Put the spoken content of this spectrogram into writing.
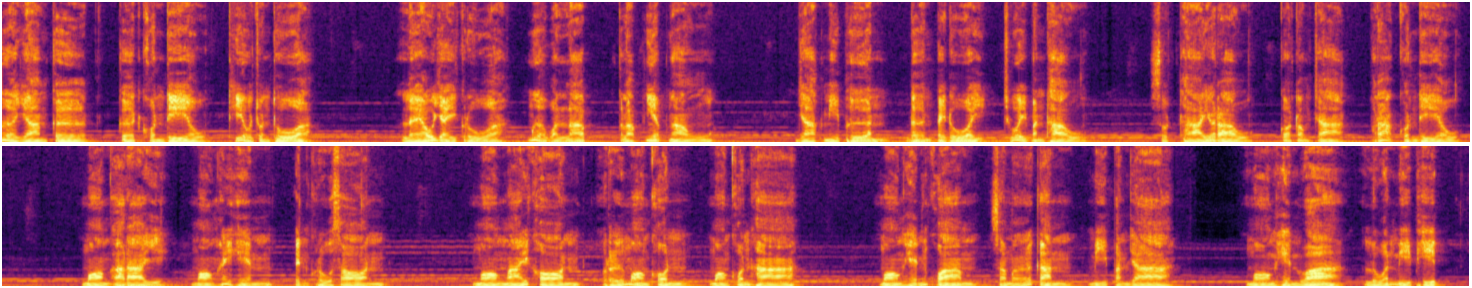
เมื่อยามเกิดเกิดคนเดียว เที่ยวจนทั่ว แล้วใหญ่กลัวเมื่อวันลับกลับเงียบเหงา อยากมีเพื่อนเดินไปด้วยช่วยบรรเทา สุดท้ายเราก็ต้องจากพระคนเดียว มองอะไรมองให้เห็นเป็นครูสอน มองไม้ขอนหรือมองคนมองค้นหา มองเห็นความเสมอกันมีปัญญา มองเห็นว่าล้วนมีพิษ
